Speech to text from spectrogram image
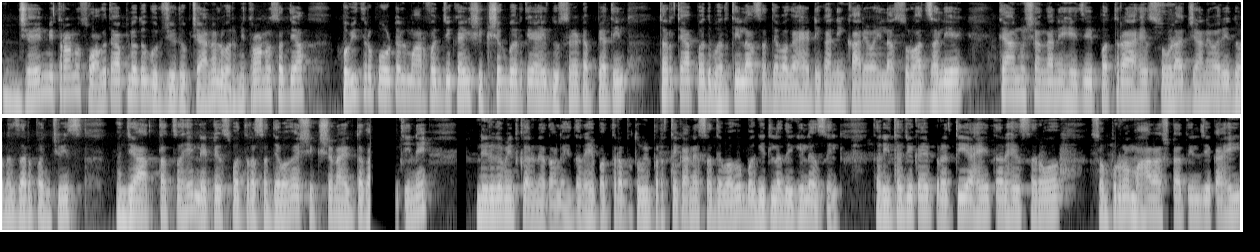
जैन मित्रांनो स्वागत आहे आपलं तर गुरुजी युट्यूब चॅनलवर मित्रांनो सध्या पवित्र पोर्टल मार्फत जी काही शिक्षक भरती आहे दुसऱ्या टप्प्यातील तर त्या पदभरतीला सध्या बघा ह्या ठिकाणी कार्यवाहीला सुरुवात झाली आहे. त्या अनुषंगाने हे जे पत्र आहे सोळा जानेवारी दोन हजार पंचवीस म्हणजे आत्ताचं हे लेटेस्ट पत्र सध्या बघा शिक्षण आयुक्त तिने निर्गमित करण्यात आलं आहे तर हे पत्र तुम्ही प्रत्येकाने सध्याबाजू बघितलं देखील असेल. तर इथं जे काही प्रती आहे तर हे सर्व संपूर्ण महाराष्ट्रातील जे काही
